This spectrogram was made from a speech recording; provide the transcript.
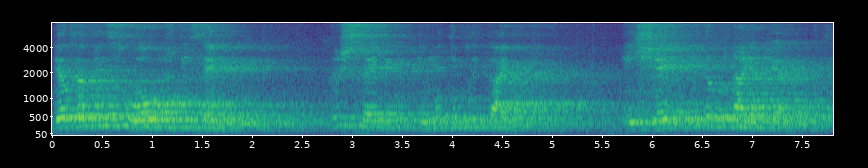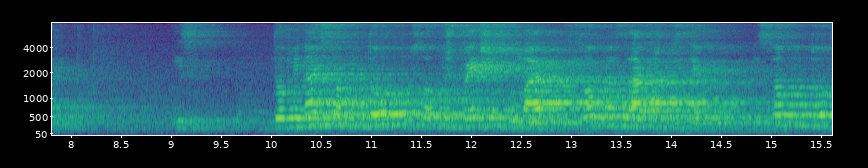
Deus abençoou-os, dizendo: Crescei e multiplicai-vos, enchei e dominai a terra. E dominai sobre, todo, sobre os peixes do mar, sobre as aves do céu e sobre todos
